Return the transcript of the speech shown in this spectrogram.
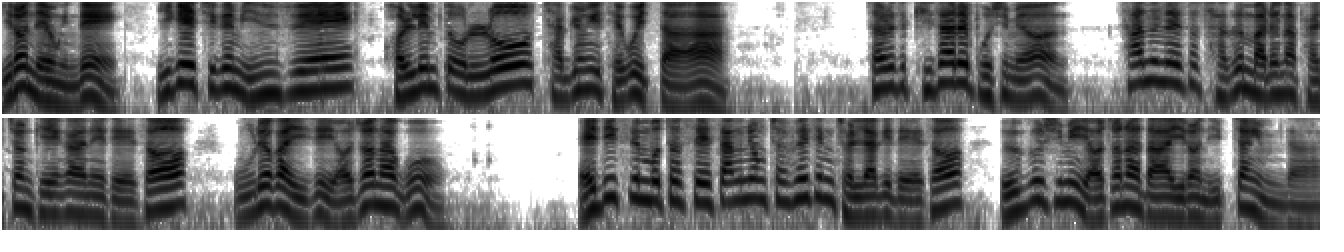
이런 내용인데 이게 지금 인수의 걸림돌로 작용이 되고 있다. 자, 그래서 기사를 보시면 산은에서 자금 마련화 발전 계획안에 대해서 우려가 이제 여전하고 에디슨 모터스의 쌍용차 회생 전략에 대해서 의구심이 여전하다 이런 입장입니다.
